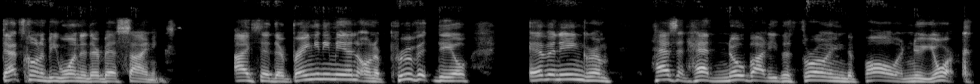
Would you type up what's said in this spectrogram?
that's going to be one of their best signings. I said, they're bringing him in on a prove it deal. Evan Engram hasn't had nobody to throwing the ball in New York.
